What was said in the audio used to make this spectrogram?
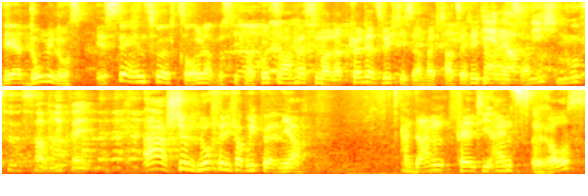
Der Dominus, ist der in 12 Zoll? Das müsste ich mal kurz nachmessen, weil das könnte jetzt wichtig sein, weil ich tatsächlich Der darf habe. nicht nur für Fabrikwelten. Ah, stimmt, nur für die Fabrikwelten, ja. Dann fällt die 1 raus.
